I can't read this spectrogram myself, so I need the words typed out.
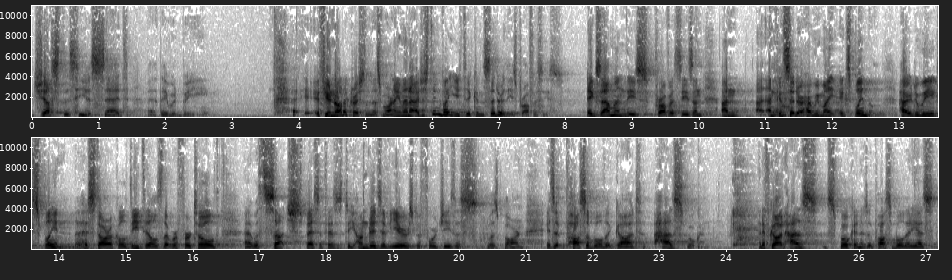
just as he has said they would be. If you're not a Christian this morning, then I just invite you to consider these prophecies examine these prophecies and, and, and consider how we might explain them. How do we explain the historical details that were foretold uh, with such specificity hundreds of years before Jesus was born? Is it possible that God has spoken? And if God has spoken, is it possible that He has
